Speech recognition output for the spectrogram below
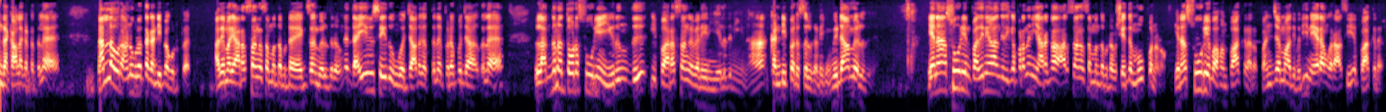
இந்த காலகட்டத்துல நல்ல ஒரு அனுகூலத்தை கண்டிப்பா கொடுப்பார். அதே மாதிரி அரசாங்க சம்பந்தப்பட்ட எக்ஸாம் எழுதுறவங்க தயவு செய்து உங்க ஜாதகத்துல பிறப்பு ஜாதகத்துல லக்னத்தோட சூரியன் இருந்து இப்ப அரசாங்க வேலையை நீங்க எழுதுனீங்கன்னா கண்டிப்பா ரிசல்ட் கிடைக்கும். விடாம எழுதுங்க. ஏன்னா சூரியன் பதினேழாம் தேதிக்கு அப்புறம் தான் நீ அரங்க அரசாங்கம் சம்பந்தப்பட்ட விஷயத்த மூவ் பண்ணணும். ஏன்னா சூரிய பகவான் பாக்குறாரு பஞ்சமாதிபதி நேரம் உங்க ராசியை பாக்குறாரு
